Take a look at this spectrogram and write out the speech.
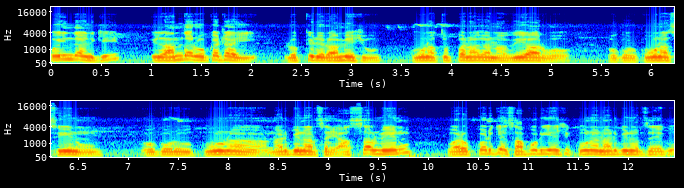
పోయిన దానికి వీళ్ళందరూ ఒకటాయి లొక్కిడి రమేష్ కూన తుప్పనగన విఆర్ఓ ఒకడు కూన సీను ఒకడు కూన నడిపి నర్సయ్య అస్సలు నేను వాడు ఒక్కడికే సపోర్ట్ చేసి కూన నడిపి నర్సయ్యకు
